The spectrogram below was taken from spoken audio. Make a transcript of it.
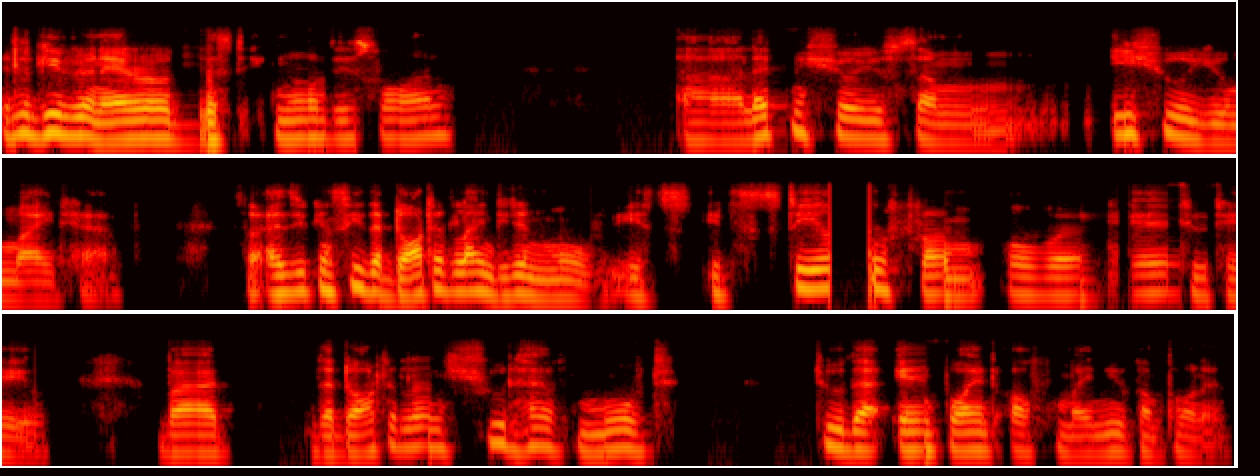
It'll give you an error, just ignore this one. Uh, let me show you some issue you might have. So as you can see, the dotted line didn't move. It's it's still from over head to tail, but the dotted line should have moved to the endpoint of my new component.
